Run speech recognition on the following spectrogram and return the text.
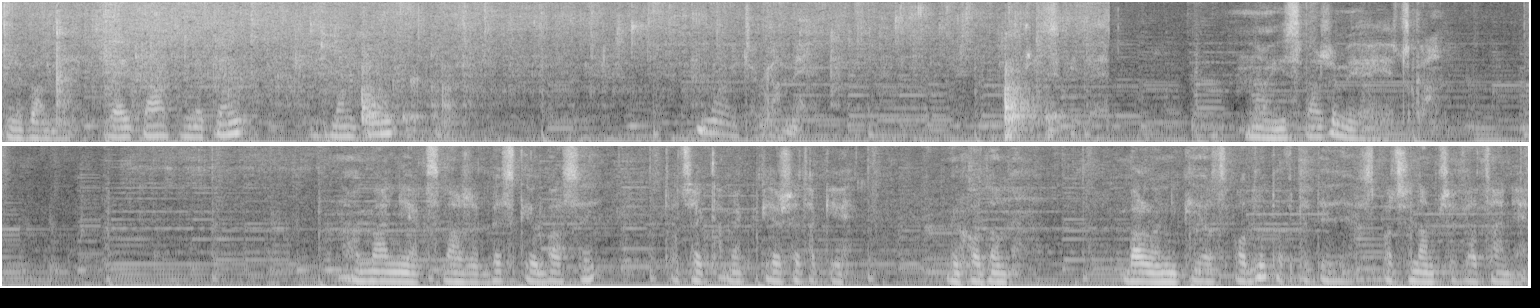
wlewamy jajka z mlekiem, z mąką. No i czekamy. No i smażymy jajeczka. Normalnie jak smażę bez kiełbasy, to czekam jak pierwsze takie wychodzą baloniki od spodu, to wtedy rozpoczynam przewracanie.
